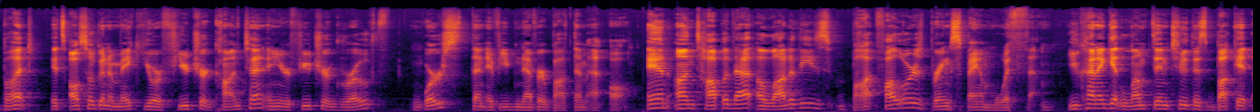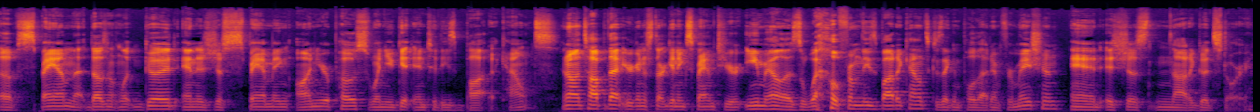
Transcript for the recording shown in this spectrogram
but it's also going to make your future content and your future growth worse than if you'd never bought them at all. And on top of that, a lot of these bot followers bring spam with them. You kind of get lumped into this bucket of spam that doesn't look good and is just spamming on your posts when you get into these bot accounts. And on top of that, you're going to start getting spam to your email as well from these bot accounts because they can pull that information and it's just not a good story.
